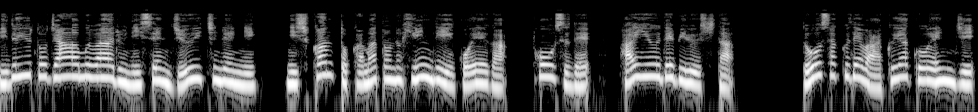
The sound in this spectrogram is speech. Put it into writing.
ビドゥユト・ジャームワール2011年に、西関とカマトのヒンディー語映画、フォースで俳優デビューした。同作では悪役を演じ、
